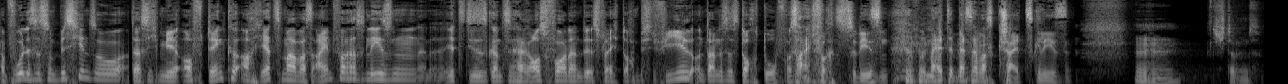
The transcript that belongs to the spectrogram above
Obwohl es ist so ein bisschen so, dass ich mir oft denke, ach, jetzt mal was Einfaches lesen, jetzt dieses ganze Herausfordernde ist vielleicht doch ein bisschen viel und dann ist es doch doof, was Einfaches zu lesen. Und man hätte besser was Gescheites gelesen. Mhm. Stimmt.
